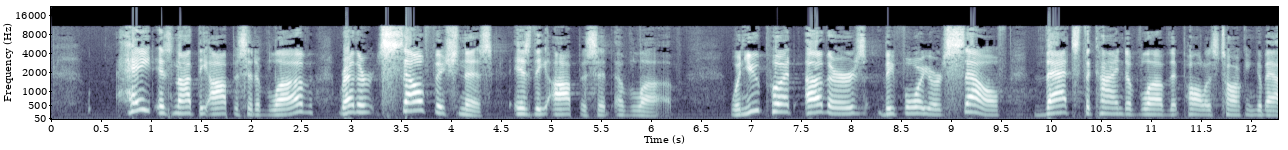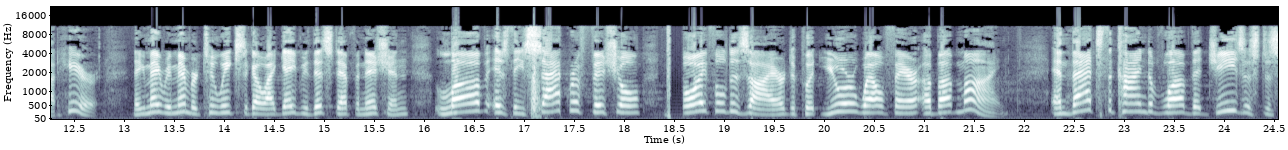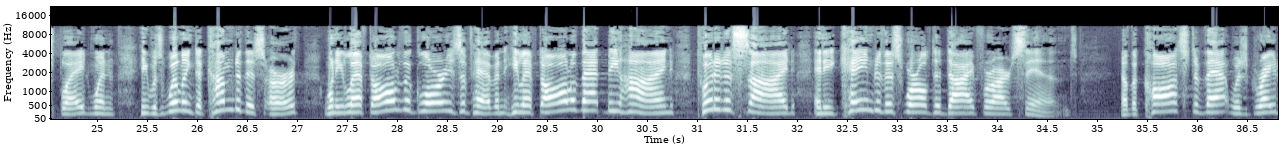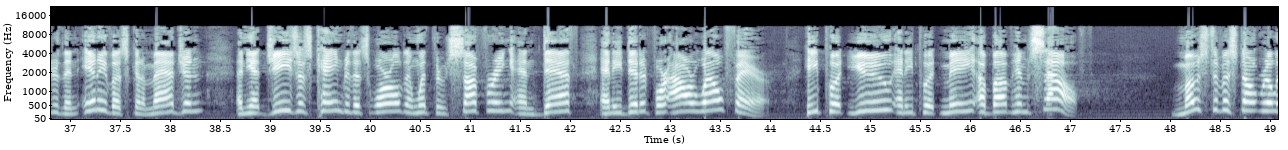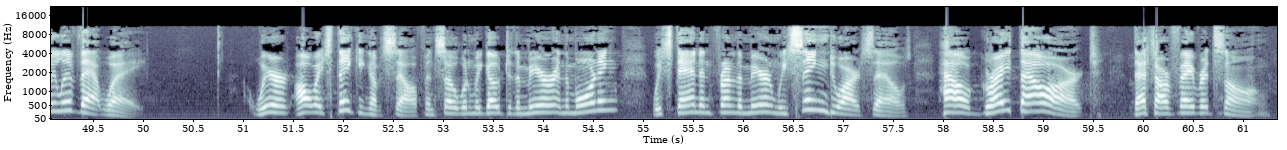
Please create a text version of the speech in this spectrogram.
hate is not the opposite of love. Rather, selfishness is the opposite of love. When you put others before yourself, That's the kind of love that Paul is talking about here. Now, you may remember two weeks ago I gave you this definition. Love is the sacrificial, joyful desire to put your welfare above mine. And that's the kind of love that Jesus displayed when he was willing to come to this earth, when he left all of the glories of heaven, he left all of that behind, put it aside, and he came to this world to die for our sins. Now, the cost of that was greater than any of us can imagine, and yet Jesus came to this world and went through suffering and death, and he did it for our welfare. He put you and he put me above himself. Most of us don't really live that way. We're always thinking of self, and so when we go to the mirror in the morning, we stand in front of the mirror and we sing to ourselves, How great thou art! That's our favorite song.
